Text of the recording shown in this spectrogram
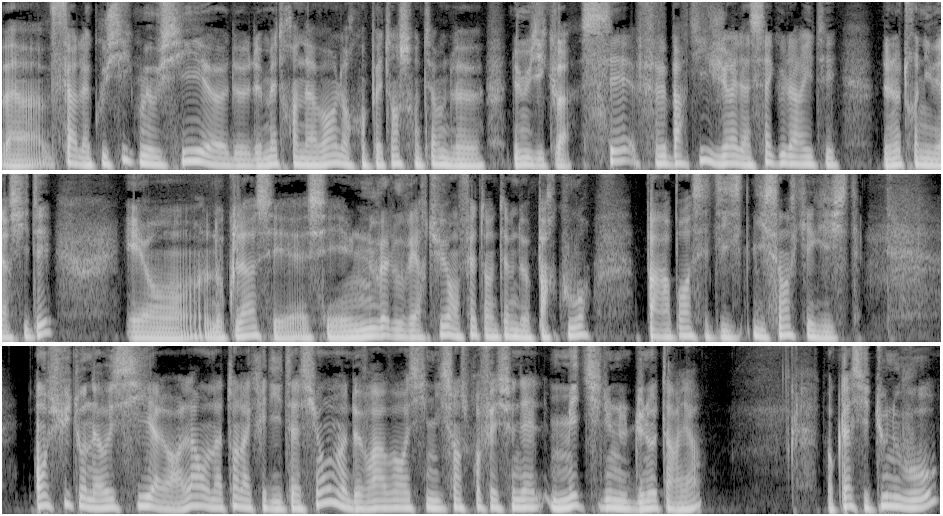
ben, faire de l'acoustique, mais aussi euh, de, de, mettre en avant leurs compétences en termes de, de musique. Voilà. C'est fait partie, je dirais, de la singularité de notre université. Et on, donc là, c'est une nouvelle ouverture en fait en termes de parcours par rapport à cette licence qui existe. Ensuite, on a aussi, alors là, on attend l'accréditation. On devra avoir aussi une licence professionnelle métier du notariat. Donc là, c'est tout nouveau.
